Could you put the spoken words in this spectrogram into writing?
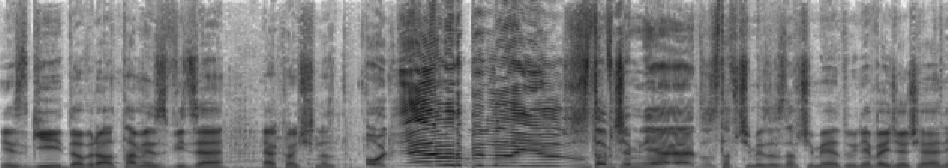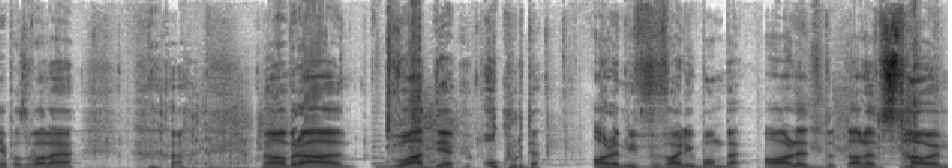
jest git, dobra, tam jest, widzę, jakąś naz... O nie, zostawcie mnie, zostawcie mnie, zostawcie mnie, tu nie wejdziecie, nie pozwolę. Dobra, ładnie, o kurde, ale mi wywalił bombę, ale, ale dostałem.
